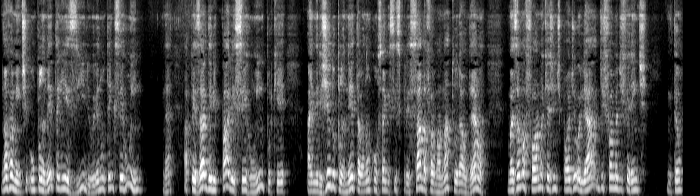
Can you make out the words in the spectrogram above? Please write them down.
novamente, um planeta em exílio, ele não tem que ser ruim. Né? Apesar dele parecer ruim, porque a energia do planeta ela não consegue se expressar da forma natural dela, mas é uma forma que a gente pode olhar de forma diferente. Então,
